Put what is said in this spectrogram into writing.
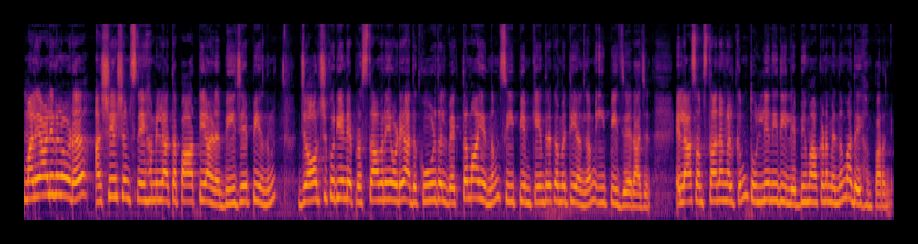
മലയാളികളോട് അശേഷം സ്നേഹമില്ലാത്ത പാർട്ടിയാണ് ബി ജെ പി എന്നും ജോർജ് കുര്യന്റെ പ്രസ്താവനയോടെ അത് കൂടുതൽ വ്യക്തമായെന്നും സി പി എം കേന്ദ്ര കമ്മിറ്റി അംഗം ഇ പി ജയരാജൻ. എല്ലാ സംസ്ഥാനങ്ങൾക്കും തുല്യനീതി ലഭ്യമാക്കണമെന്നും അദ്ദേഹം പറഞ്ഞു.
